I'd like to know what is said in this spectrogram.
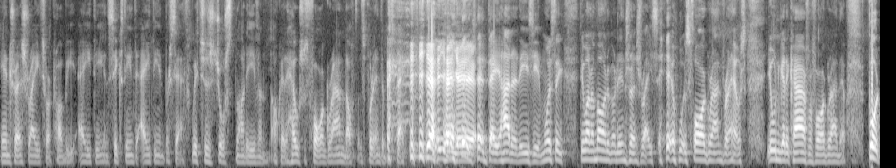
interest rates were probably 18, 16 to 18 percent, which is just not even. Okay, the house was four grand though. Let's put it into perspective. Yeah, yeah, yeah, yeah. they had it easy. And one thing they want to moan about interest rates, it was four grand for a house. You wouldn't get a car for four grand now. But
